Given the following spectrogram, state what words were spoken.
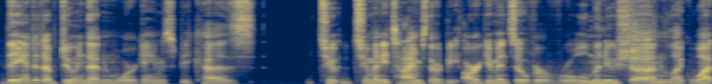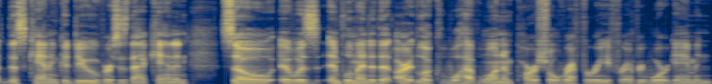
they ended up doing that in war games because too too many times there would be arguments over rule minutia and like what this cannon could do versus that cannon. So it was implemented that all right, look, we'll have one impartial referee for every war game, and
